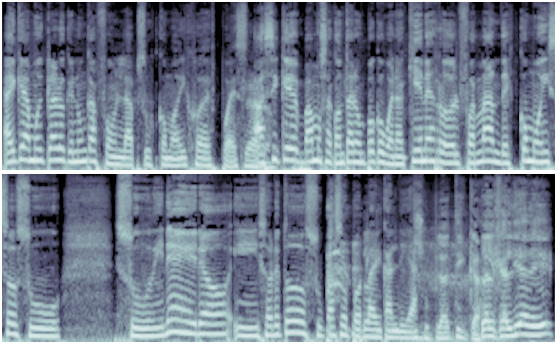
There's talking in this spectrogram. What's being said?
Ahí queda muy claro que nunca fue un lapsus, como dijo después. Claro. Así que vamos a contar un poco, bueno, quién es Rodolfo Hernández, cómo hizo su su dinero y sobre todo su paso por la alcaldía. Su platica. La alcaldía de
